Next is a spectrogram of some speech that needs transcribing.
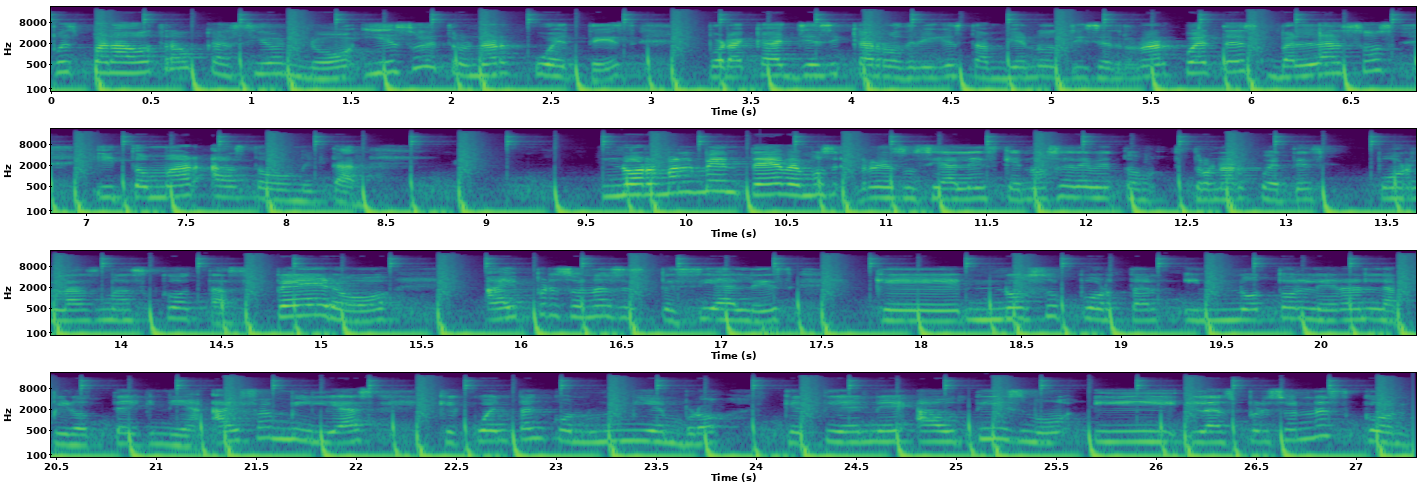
pues para otra ocasión, ¿no? Y eso de tronar cohetes, por acá Jessica Rodríguez también nos dice tronar cohetes, balazos y tomar hasta vomitar. Normalmente vemos en redes sociales que no se debe tronar cohetes por las mascotas, pero hay personas especiales que no soportan y no toleran la pirotecnia. Hay familias que cuentan con un miembro que tiene autismo y las personas con,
